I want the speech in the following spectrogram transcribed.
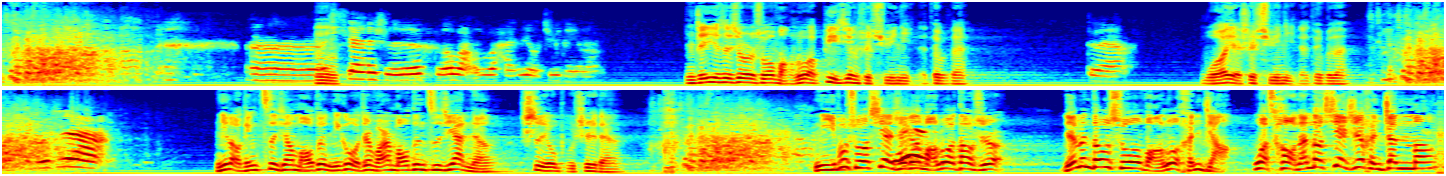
嗯，嗯现实和网络还是有距离吗？你这意思就是说网络毕竟是虚拟的，对不对？对啊，我也是虚拟的，对不对？不是啊，你老丁自相矛盾，你跟我这玩矛盾自荐呢？是又不是的。你不说现实跟网络，到时候人们都说网络很假，我操！难道现实很真吗？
